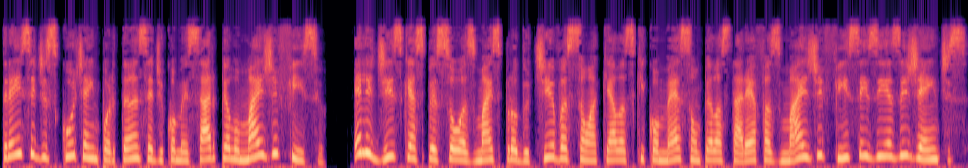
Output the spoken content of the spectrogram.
Tracy discute a importância de começar pelo mais difícil. Ele diz que as pessoas mais produtivas são aquelas que começam pelas tarefas mais difíceis e exigentes.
